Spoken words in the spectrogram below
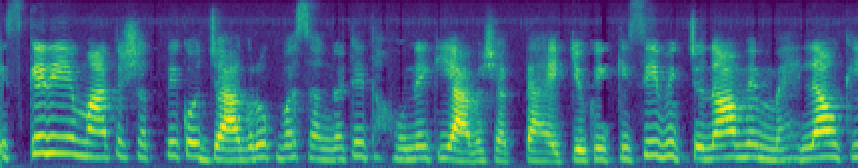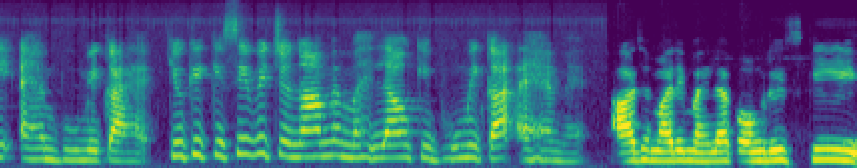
इसके लिए मातृशक्ति को जागरूक व संगठित होने की आवश्यकता है, क्योंकि किसी भी चुनाव में महिलाओं की अहम भूमिका है। क्योंकि किसी भी चुनाव में महिलाओं की भूमिका अहम है। आज हमारी महिला कांग्रेस की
